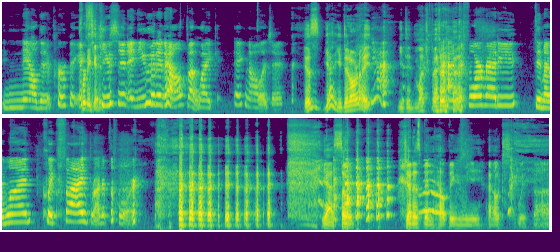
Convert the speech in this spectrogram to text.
nailed it. Perfect Pretty good. execution, and you couldn't help but like acknowledge it. Yes, yeah, you did all right. Yeah. You did much better. I had my four ready, did my one, quick five, brought up the four. yeah, so Jena's been helping me out with uh,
